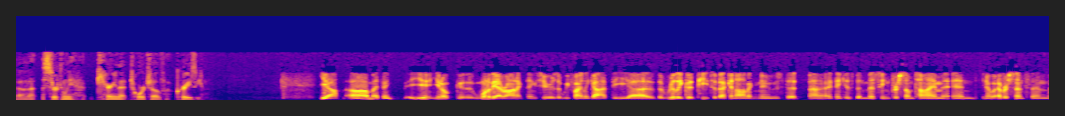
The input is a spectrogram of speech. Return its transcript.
Uh, certainly carrying that torch of crazy. Yeah, um, I think you, you know one of the ironic things here is that we finally got the uh, the really good piece of economic news that uh, I think has been missing for some time, and you know ever since then,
